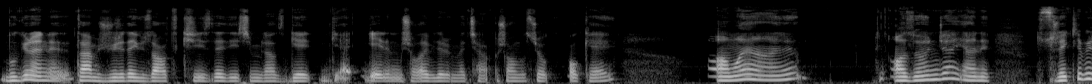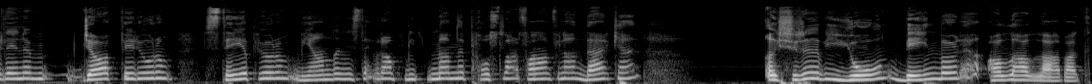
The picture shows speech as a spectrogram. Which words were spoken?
Bugün hani tam jüride 106 kişi izlediği için biraz ger, ger, gerilmiş olabilirim ve çarpmış olması çok okey. Ama yani az önce yani sürekli birilerine cevap veriyorum. Stay yapıyorum. Bir yandan Instagram bilmem ne postlar falan filan derken aşırı bir yoğun beyin böyle Allah Allah bak.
